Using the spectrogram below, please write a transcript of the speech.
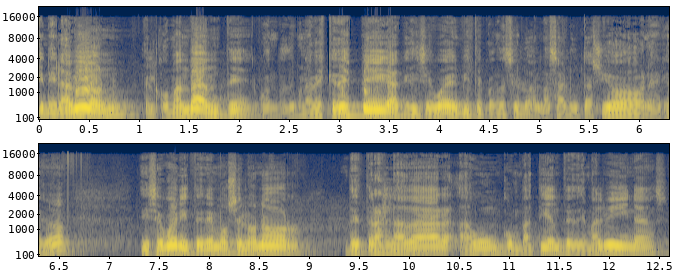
en el avión, el comandante, cuando una vez que despega, que dice, bueno, viste, cuando hace las salutaciones, dice, bueno, y tenemos el honor de trasladar a un combatiente de Malvinas,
